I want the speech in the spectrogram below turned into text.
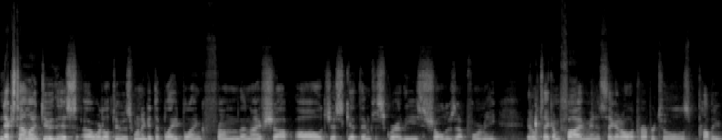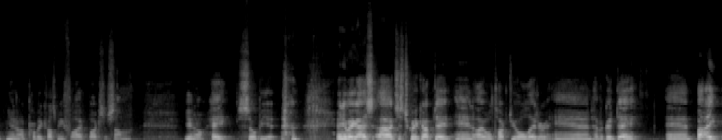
Next time I do this, uh, what I'll do is when I get the blade blank from the knife shop, I'll just get them to square these shoulders up for me. It'll take them five minutes. They got all the proper tools. Probably, you know, probably cost me five bucks or something you know, hey, so be it. anyway, guys, uh, just a quick update, and I will talk to you all later, and have a good day, and bye!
